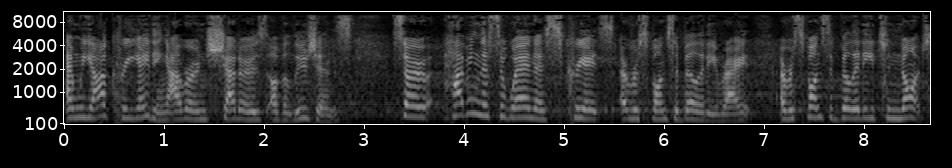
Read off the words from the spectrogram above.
and we are creating our own shadows of illusions. So, having this awareness creates a responsibility, right? A responsibility to not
